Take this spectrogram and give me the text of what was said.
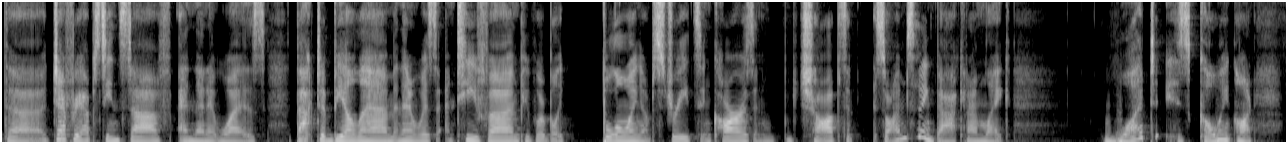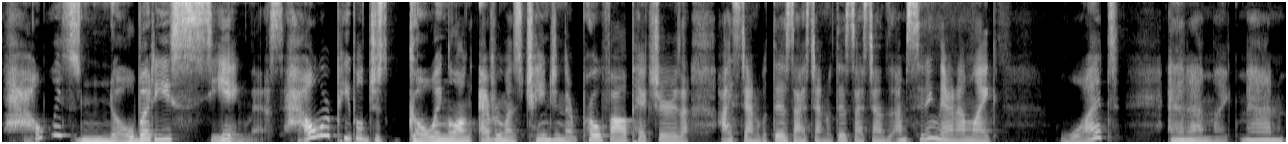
the Jeffrey Epstein stuff, and then it was back to BLM, and then it was Antifa, and people are like blowing up streets and cars and shops. And so I'm sitting back and I'm like, what is going on? How is nobody seeing this? How are people just going along? Everyone's changing their profile pictures. I stand with this, I stand with this, I stand. With I'm sitting there and I'm like, what? And I'm like, man,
